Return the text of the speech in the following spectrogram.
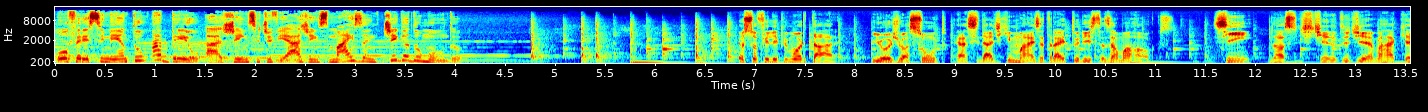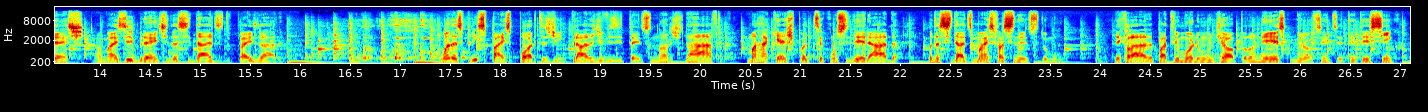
Oferecimento Abreu, a agência de viagens mais antiga do mundo. Eu sou Felipe Mortara e hoje o assunto é a cidade que mais atrai turistas ao Marrocos. Sim, nosso destino do dia é Marrakech, a mais vibrante das cidades do país árabe. Uma das principais portas de entrada de visitantes no norte da África, Marrakech pode ser considerada uma das cidades mais fascinantes do mundo. Declarada Patrimônio Mundial pela Unesco em 1985,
